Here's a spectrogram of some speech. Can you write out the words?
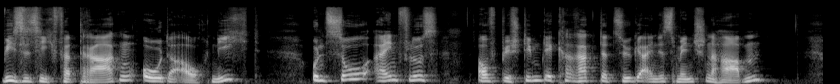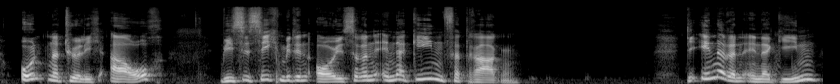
wie sie sich vertragen oder auch nicht und so Einfluss auf bestimmte Charakterzüge eines Menschen haben und natürlich auch, wie sie sich mit den äußeren Energien vertragen. Die inneren Energien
